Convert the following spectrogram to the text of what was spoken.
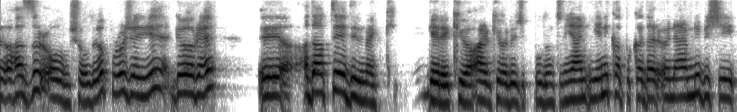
e, hazır olmuş oluyor. Projeyi göre e, adapte edilmek gerekiyor arkeolojik buluntun. Yani yeni kapı kadar önemli bir şey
